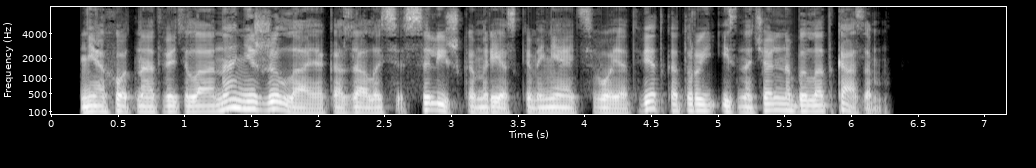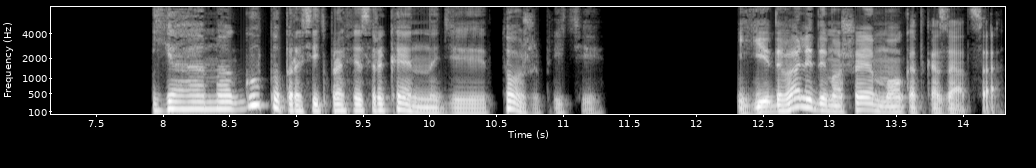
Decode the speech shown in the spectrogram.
— неохотно ответила она, не желая, казалось, слишком резко менять свой ответ, который изначально был отказом. «Я могу попросить профессора Кеннеди тоже прийти?» Едва ли Демоше мог отказаться.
